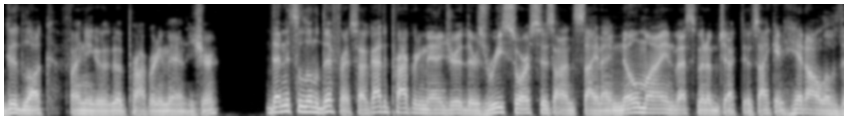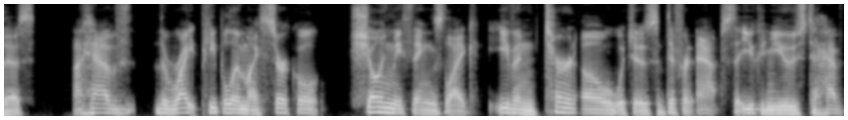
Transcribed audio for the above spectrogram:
good luck finding a good property manager then it's a little different. So I've got the property manager. There's resources on site. I know my investment objectives. I can hit all of this. I have the right people in my circle showing me things like even Turno, which is different apps that you can use to have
